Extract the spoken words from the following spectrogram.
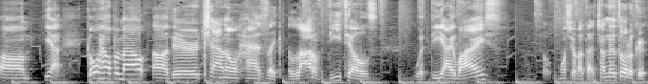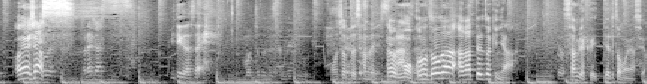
um, yeah, go help them out. Uh, their channel has like a lot of details with DIYs. So もしよかったらチャンネル登録お願いします。お願いします見てください うちょっとで300多分もうこの動画上がってる時には300いってると思いますよ。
